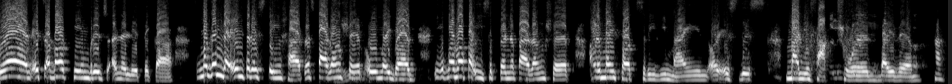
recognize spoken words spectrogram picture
yan. It's about Cambridge Analytica. Maganda, interesting siya. Tapos parang, Oh. shit, oh my God, mapapaisip ka na parang, shit, are my thoughts really mine? Or is this manufactured by them? Ha,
